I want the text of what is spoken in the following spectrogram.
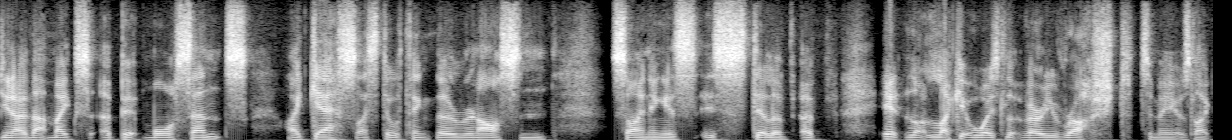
you know that makes a bit more sense. I guess I still think the Runarsson signing is is still a, a it like it always looked very rushed to me. It was like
